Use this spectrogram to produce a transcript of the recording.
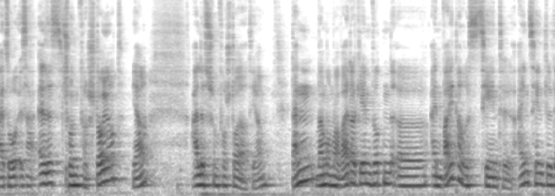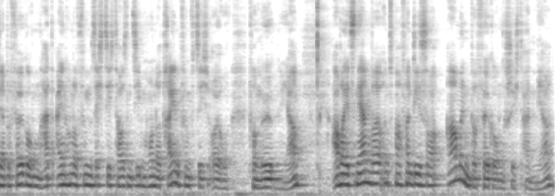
Also ist alles schon versteuert, ja, alles schon versteuert, ja. Dann, wenn wir mal weitergehen würden, äh, ein weiteres Zehntel, ein Zehntel der Bevölkerung hat 165.753 Euro Vermögen, ja. Aber jetzt nähern wir uns mal von dieser armen Bevölkerungsschicht an. Ja?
